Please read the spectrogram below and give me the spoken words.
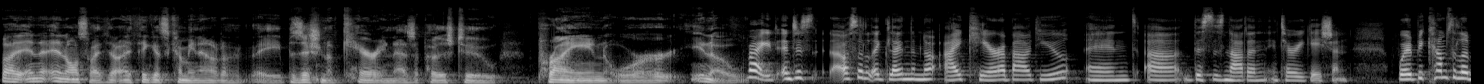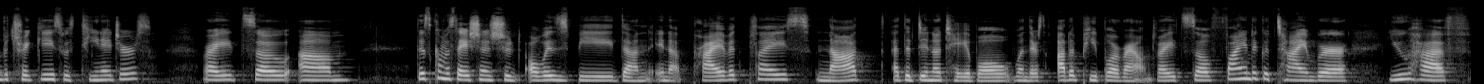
Well, and, and also, I, th- I think it's coming out of a position of caring as opposed to prying or you know. Right and just also like letting them know i care about you and uh, this is not an interrogation. Where it becomes a little bit tricky is with teenagers right? So um, this conversation should always be done in a private place not at the dinner table when there's other people around right? So find a good time where you have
